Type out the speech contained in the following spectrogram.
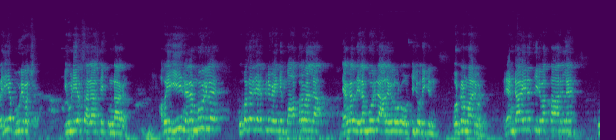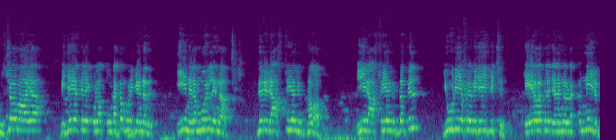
വലിയ ഭൂരിപക്ഷം യു ഡി എഫ് സ്ഥാനാർത്ഥിക്ക് ഉണ്ടാകണം അപ്പൊ ഈ നിലമ്പൂരിലെ ഉപതെരഞ്ഞെടുപ്പിന് വേണ്ടി മാത്രമല്ല ഞങ്ങൾ നിലമ്പൂരിലെ ആളുകളോട് ഒട്ടി ചോദിക്കുന്നു വോട്ടർമാരോട്. രണ്ടായിരത്തി ഇരുപത്തി ആറിലെ ഉജ്ജ്വലമായ വിജയത്തിലേക്കുള്ള തുടക്കം കുറിക്കേണ്ടത് ഈ നിലമ്പൂരിൽ നിന്നാണ്. ഇതൊരു രാഷ്ട്രീയ യുദ്ധമാണ്. ഈ രാഷ്ട്രീയ യുദ്ധത്തിൽ യു ഡി എഫിനെ വിജയിപ്പിച്ച് കേരളത്തിലെ ജനങ്ങളുടെ കണ്ണീരും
